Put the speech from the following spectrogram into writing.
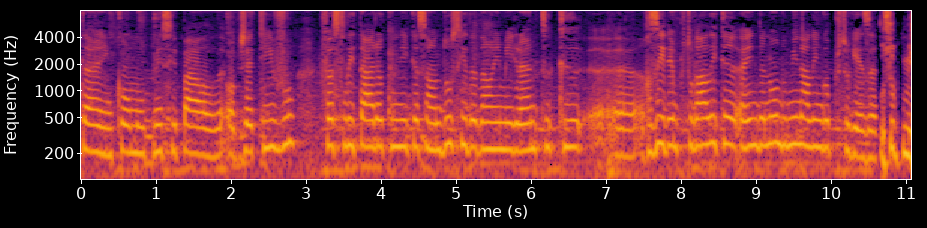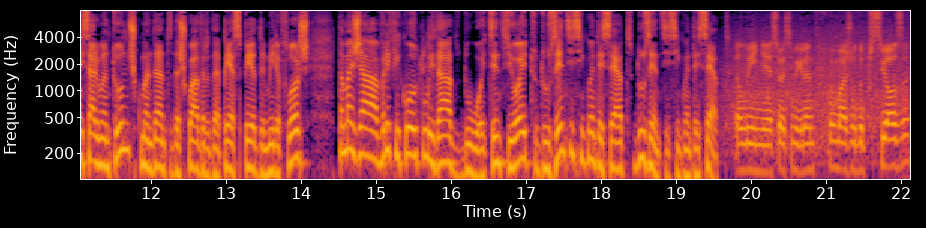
tem como principal objetivo facilitar a comunicação do cidadão imigrante que uh, reside em Portugal e que ainda não domina a língua portuguesa. O subcomissário Antunes, comandante da esquadra da PSP de Miraflores, também já verificou a utilidade do 808 257 257. A linha SOS Imigrante foi uma ajuda preciosa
